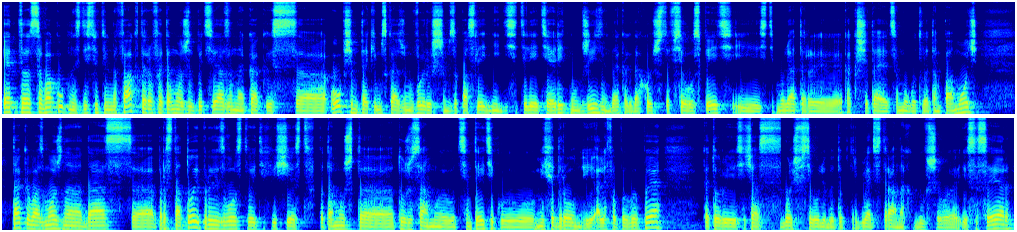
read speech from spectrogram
Это совокупность действительно факторов. Это может быть связано как и с э, общим таким, скажем, выросшим за последние десятилетия ритмом жизни, да, когда хочется все успеть, и стимуляторы, как считается, могут в этом помочь так и, возможно, да, с э, простотой производства этих веществ, потому что ту же самую вот синтетику, мифедрон и альфа-ПВП, которые сейчас больше всего любят употреблять в странах бывшего СССР,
